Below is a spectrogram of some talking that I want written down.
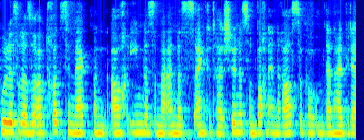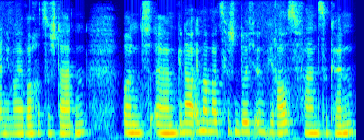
cool ist oder so, aber trotzdem merkt man auch ihm das immer an, dass es eigentlich total schön ist, so ein Wochenende rauszukommen, um dann halt wieder in die neue Woche zu starten. Und ähm, genau, immer mal zwischendurch irgendwie rausfahren zu können.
